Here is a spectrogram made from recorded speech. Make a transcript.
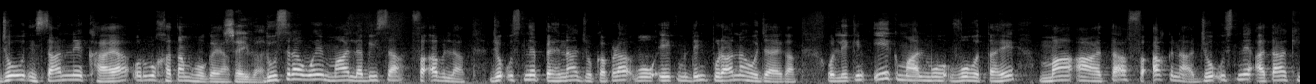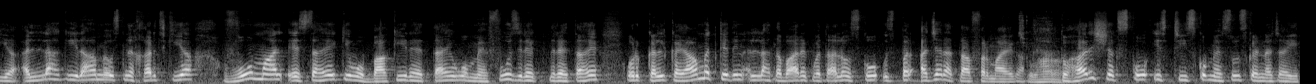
जो इंसान ने खाया और वो ख़त्म हो गया। सही बात। दूसरा वो है माँ लबीसा फ़अबला जो उसने पहना जो कपड़ा वो एक दिन पुराना हो जाएगा। और लेकिन एक माल वो होता है माँ आता फ़अकना जो उसने अता किया अल्लाह की राह में उसने खर्च किया वो माल ऐसा है कि वो बाकी रहता है वो महफूज रह, रहता है और कल क़यामत के दिन अल्लाह तबारक व ताली उसको उस पर अजर अता फरमाएगा। तो हर शख्स को इस चीज़ को महसूस करना चाहिए।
